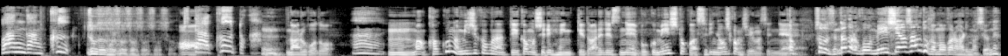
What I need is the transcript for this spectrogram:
湾岸区、そうそうそうそうそうそうそう。北あ区とか。うん。ーなるほど。うん。うん。まあ、書くの短くなっていいかもしれへんけど、あれですね。僕、名刺とかはすり直しかもしれませんね。そうですね。だから、こう、名刺屋さんとか儲からはりますよね。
